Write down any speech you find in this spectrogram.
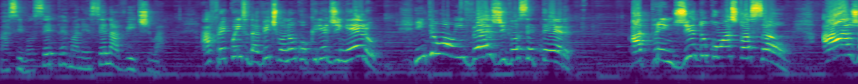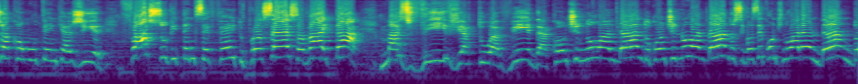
mas se você permanecer na vítima, a frequência da vítima não cocria dinheiro. Então, ao invés de você ter aprendido com a situação, haja como tem que agir, faça o que tem que ser feito, processa, vai, tá, mas vive a tua vida, continua andando, continua andando, se você continuar andando,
